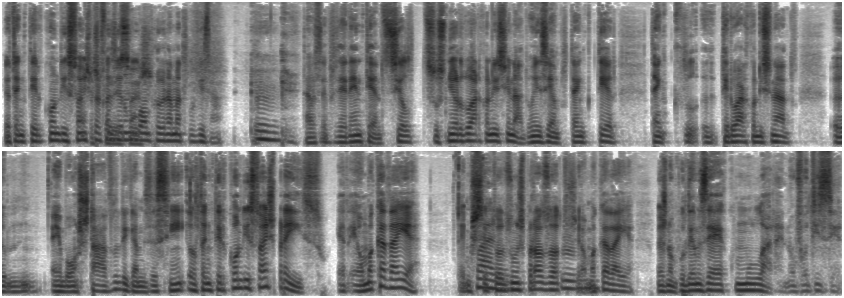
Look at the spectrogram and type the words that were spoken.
eu tenho que ter condições para fazer um condições. bom programa de televisão. Estavas a fazer, entendo. Se, ele- se o senhor do ar-condicionado, um exemplo, tem que ter, tem que ter o ar-condicionado hum, em bom estado, digamos assim, ele tem que ter condições para isso. É, é uma cadeia. Temos que ser Claro. todos uns para os outros. É uma cadeia. Mas não podemos é acumular. Não vou dizer.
